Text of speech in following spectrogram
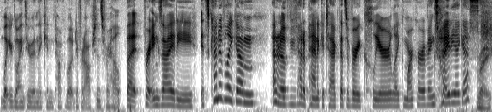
what you're going through and they can talk about different options for help. But for anxiety, it's kind of like um I don't know if you've had a panic attack, that's a very clear like marker of anxiety, I guess. Right.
